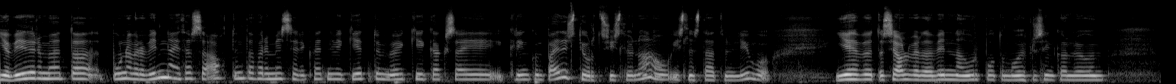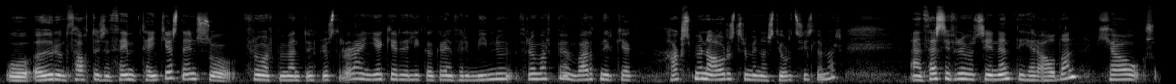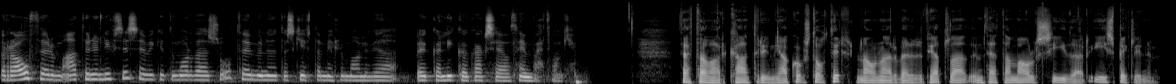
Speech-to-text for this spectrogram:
Já, við erum auðvitað búin að vera að vinna í þessa átt undanfæri misseri hvernig við getum aukið gagsægi kringum bæði stjórnsýsluna og Íslands statunlíf og ég hef auðvitað sjálf verið að vinna úrbótum og upplýsingarlögum og öðrum þáttum sem þeim tengjast eins og frumvarpum vendu uppljóstrara en ég gerði líka grein fyrir mínu frumvarpi um varnir gegn hagsmuna árustrum innan stjórnsýslunar en þessi frumvarp sem ég nefndi hér áðan hjá ráþörum atvinnulífsins sem við getum orðað að svo, þau munu þetta var Katrín Jakobsdóttir, nánar verður fjallað um þetta mál síðar í speklinum.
